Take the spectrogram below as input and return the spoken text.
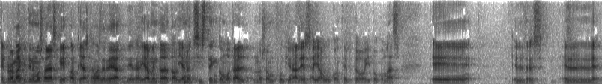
el problema que tenemos ahora es que, aunque las gafas de, de realidad aumentada todavía no existen como tal, no son funcionales, hay algún concepto y poco más. eh, el el-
